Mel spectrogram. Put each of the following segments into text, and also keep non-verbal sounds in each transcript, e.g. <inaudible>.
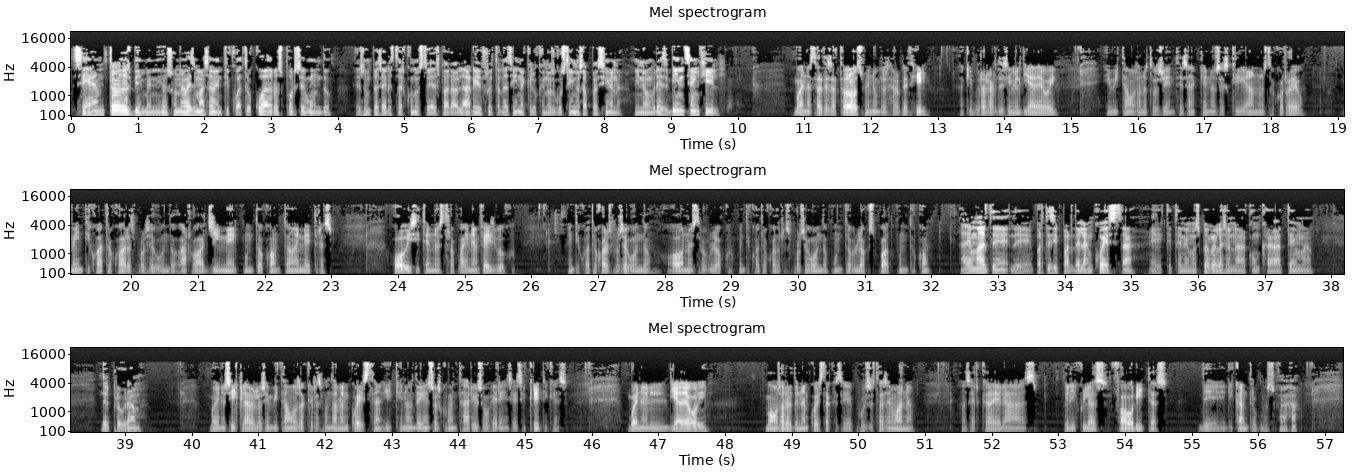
Sean todos bienvenidos una vez más a 24 cuadros por segundo. Es un placer estar con ustedes para hablar y disfrutar de cine, que es lo que nos gusta y nos apasiona. Mi nombre es Vincent Hill. Buenas tardes a todos, mi nombre es Herbert Hill, aquí para hablar de cine el día de hoy. Invitamos a nuestros oyentes a que nos escriban a nuestro correo 24 cuadros por segundo arroba gmail.com, todo en letras, o visiten nuestra página en Facebook 24 cuadros por segundo o nuestro blog 24 cuadros por segundo.blogspot.com. Además de, de, participar de la encuesta eh, que tenemos pues, relacionada con cada tema del programa. Bueno, sí, claro, los invitamos a que respondan a la encuesta y que nos dejen sus comentarios, sugerencias y críticas. Bueno, el día de hoy vamos a hablar de una encuesta que se puso esta semana acerca de las películas favoritas de licántropos. Ajá.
